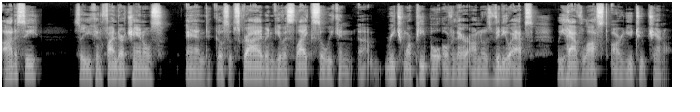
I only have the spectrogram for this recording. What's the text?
Odysee. So you can find our channels and go subscribe and give us likes so we can um, reach more people over there on those video apps. We have lost our YouTube channel.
